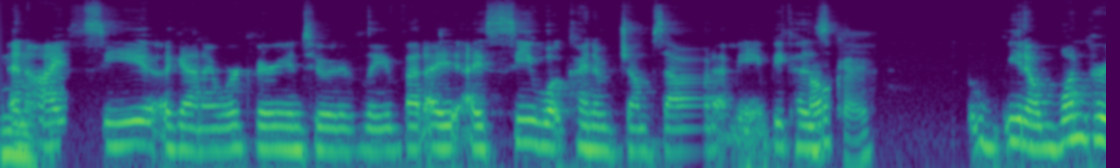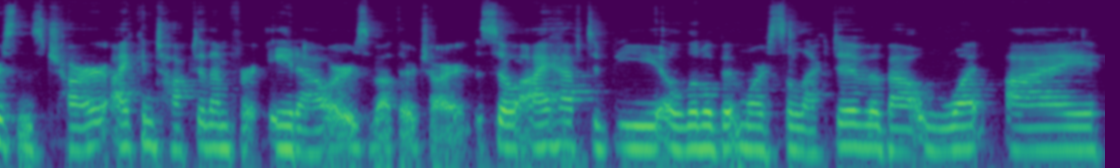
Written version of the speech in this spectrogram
Mm. And I see, again, I work very intuitively, but I, I see what kind of jumps out at me because, okay. you know, one person's chart, I can talk to them for eight hours about their chart. So I have to be a little bit more selective about what I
